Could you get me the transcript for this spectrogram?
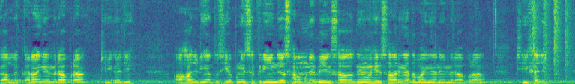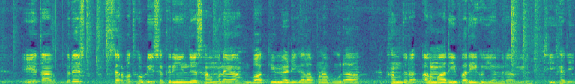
ਗੱਲ ਕਰਾਂਗੇ ਮੇਰਾ ਭਰਾ, ਠੀਕ ਹੈ ਜੀ? ਆਹ ਜਿਹੜੀਆਂ ਤੁਸੀਂ ਆਪਣੀ ਸਕਰੀਨ ਦੇ ਸਾਹਮਣੇ ਵੇਖ ਸਕਦੇ ਹੋ, ਇਹ ਸਾਰੀਆਂ ਦਵਾਈਆਂ ਨੇ ਮੇਰਾ ਭਰਾ, ਠੀਕ ਹੈ ਜੀ? ਇਹ ਤਾਂ ਵੀਰੇ ਸਿਰਫ ਤੁਹਾਡੀ ਸਕਰੀਨ ਦੇ ਸਾਹਮਣੇ ਆ, ਬਾਕੀ ਮੈਡੀਕਲ ਆਪਣਾ ਪੂਰਾ ਅੰਦਰ ਅਲਮਾਰੀ ਭਰੀ ਹੋਈ ਆ ਮੇਰਾ ਵੀਰ, ਠੀਕ ਹੈ ਜੀ?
